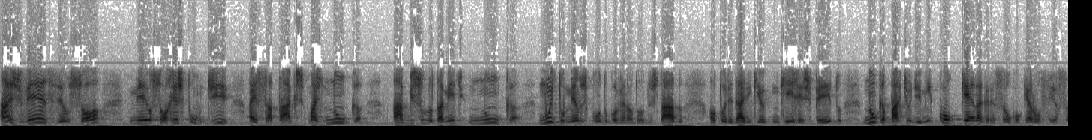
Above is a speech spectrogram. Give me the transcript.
Às vezes eu só, eu só respondi a esses ataques, mas nunca, absolutamente nunca, muito menos contra o governador do estado, autoridade em que, em que respeito, nunca partiu de mim qualquer agressão, qualquer ofensa.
